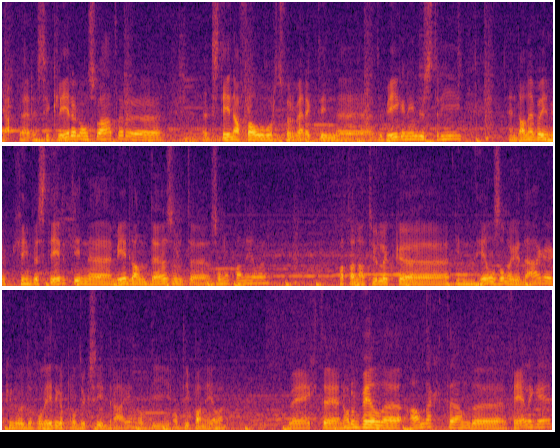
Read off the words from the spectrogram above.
Ja, wij recycleren ons water. Het steenafval wordt verwerkt in de wegenindustrie. En dan hebben we geïnvesteerd in meer dan duizend zonnepanelen. Wat dan natuurlijk uh, in heel zonnige dagen kunnen we de volledige productie draaien op die, op die panelen. Wij hechten enorm veel uh, aandacht aan de veiligheid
